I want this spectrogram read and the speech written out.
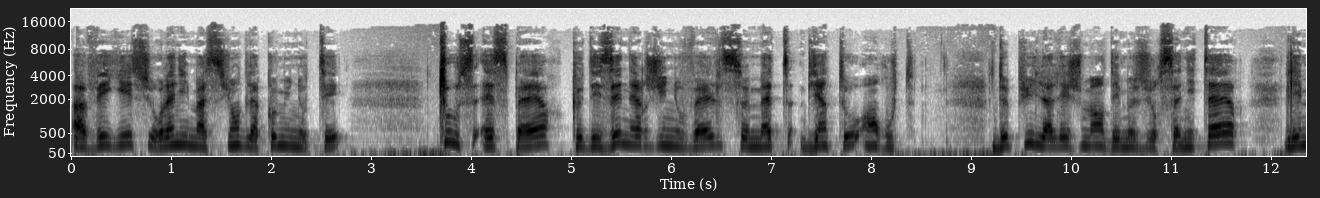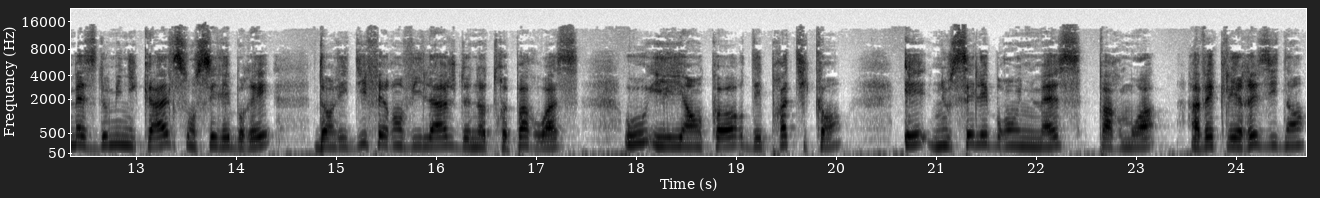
à veiller sur l'animation de la communauté. Tous espèrent que des énergies nouvelles se mettent bientôt en route. Depuis l'allègement des mesures sanitaires, les messes dominicales sont célébrées dans les différents villages de notre paroisse où il y a encore des pratiquants et nous célébrons une messe par mois avec les résidents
